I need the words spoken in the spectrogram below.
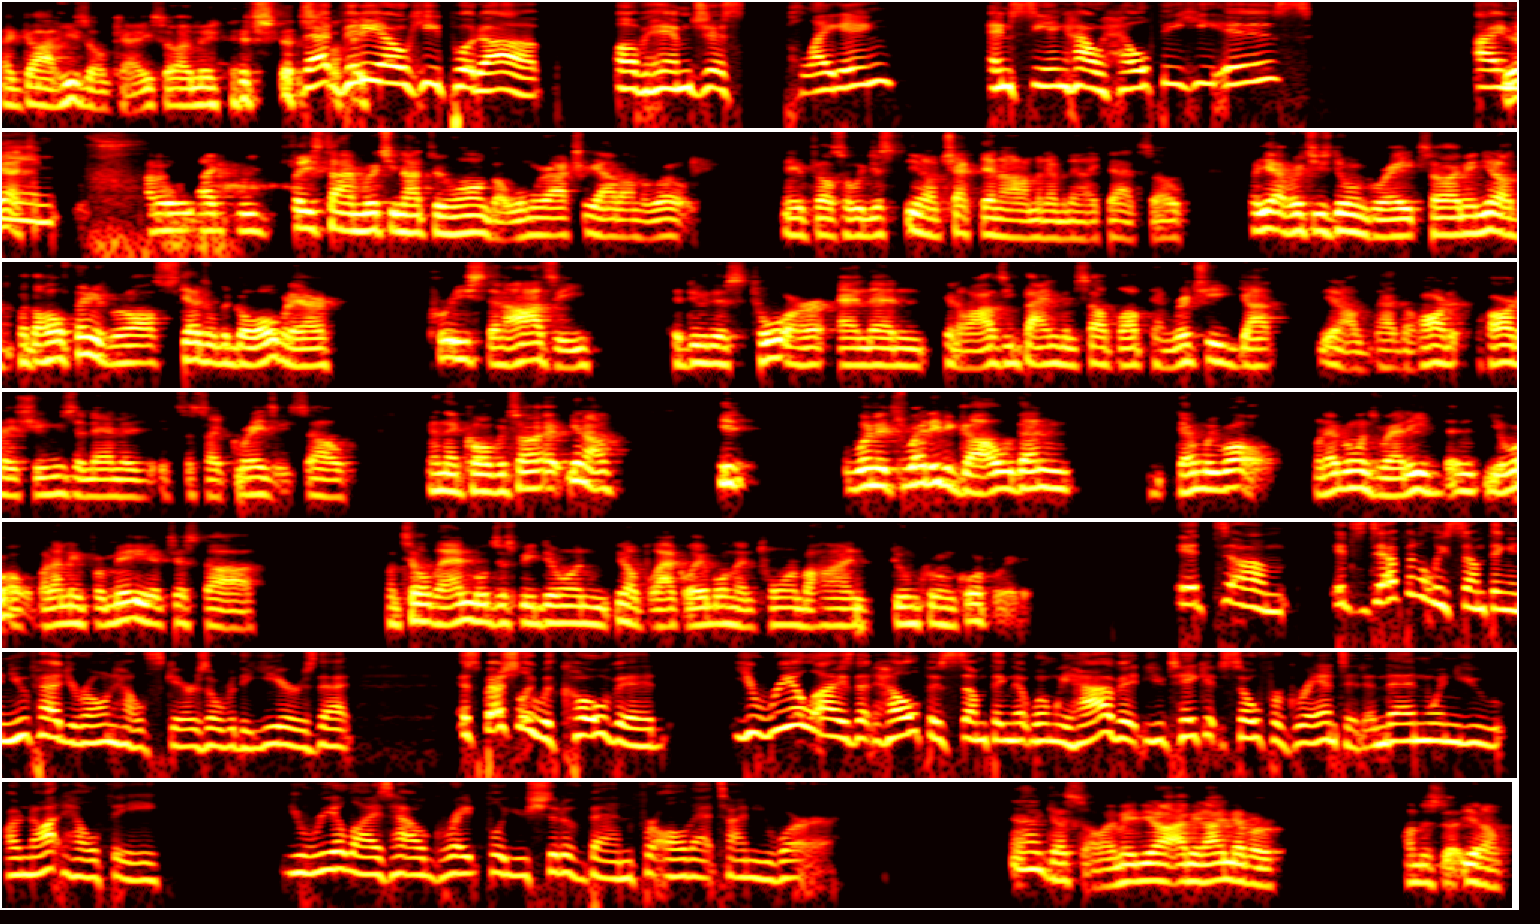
thank God he's okay. So I mean, it's just that like, video he put up of him just playing and seeing how healthy he is. I yeah, mean, I mean, like we FaceTime Richie not too long ago when we were actually out on the road. Maybe Phil, so we just you know checked in on him and everything like that. So, but yeah, Richie's doing great. So I mean, you know, but the whole thing is we're all scheduled to go over there, Priest and Ozzy, to do this tour, and then you know Ozzy banged himself up, and Richie got you know had the heart heart issues, and then it, it's just like crazy. So, and then COVID. So you know, it, when it's ready to go, then then we roll. When everyone's ready, then you roll. But I mean, for me, it's just uh, until then, we'll just be doing you know Black Label and then touring behind Doom Crew Incorporated. It um, it's definitely something, and you've had your own health scares over the years that, especially with COVID, you realize that health is something that when we have it, you take it so for granted, and then when you are not healthy you realize how grateful you should have been for all that time you were. Yeah, I guess so. I mean, you know, I mean, I never, I'm just, you know,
